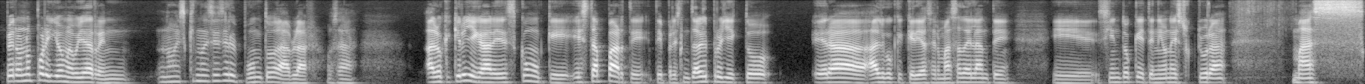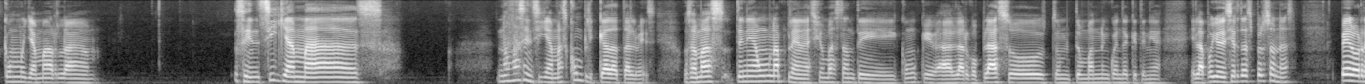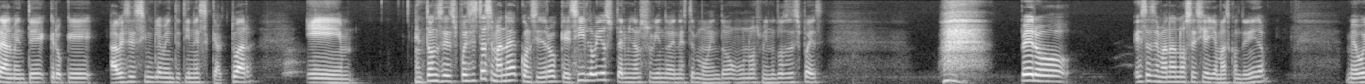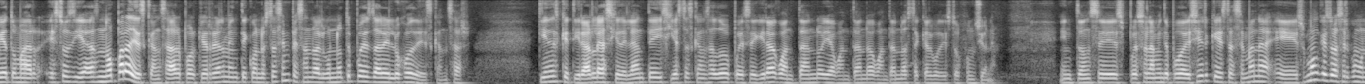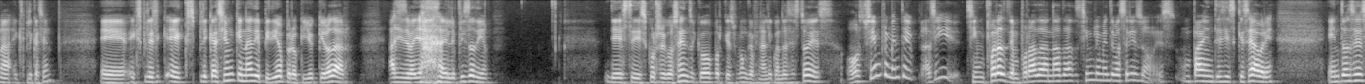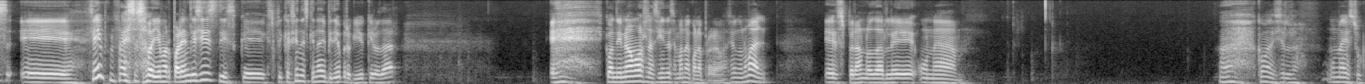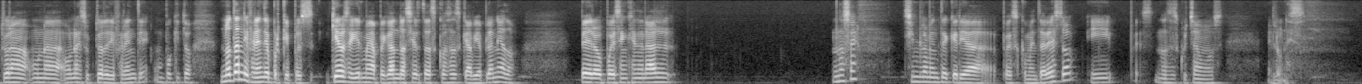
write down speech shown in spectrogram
pero no por ello me voy a ren... No, es que no ese es el punto de hablar, o sea, a lo que quiero llegar es como que esta parte de presentar el proyecto era algo que quería hacer más adelante. Eh, siento que tenía una estructura más, ¿cómo llamarla? Sencilla, más... No más sencilla, más complicada tal vez. O sea, más tenía una planeación bastante como que a largo plazo, tomando en cuenta que tenía el apoyo de ciertas personas. Pero realmente creo que a veces simplemente tienes que actuar. Eh, entonces, pues esta semana considero que sí, lo voy a terminar subiendo en este momento, unos minutos después. Pero esta semana no sé si haya más contenido. Me voy a tomar estos días no para descansar, porque realmente cuando estás empezando algo no te puedes dar el lujo de descansar. Tienes que tirarle hacia adelante y si ya estás cansado, pues seguir aguantando y aguantando, aguantando hasta que algo de esto funcione. Entonces, pues solamente puedo decir que esta semana, eh, supongo que esto va a ser como una explicación. Eh, explicación que nadie pidió, pero que yo quiero dar. Así se va a llamar el episodio. De este discurso egocéntrico, porque supongo que al final de cuentas esto es. O simplemente así, sin fuera de temporada, nada, simplemente va a ser eso. Es un paréntesis que se abre. Entonces, eh, sí, eso se va a llamar paréntesis. explicaciones que nadie pidió, pero que yo quiero dar. Eh, continuamos la siguiente semana con la programación normal. Esperando darle una Ah, ¿Cómo decirlo? Una estructura, una, una estructura diferente, un poquito, no tan diferente porque pues quiero seguirme apegando a ciertas cosas que había planeado, pero pues en general, no sé, simplemente quería pues comentar esto y pues nos escuchamos el lunes.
